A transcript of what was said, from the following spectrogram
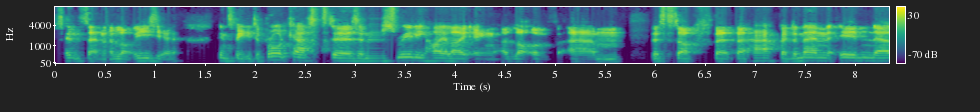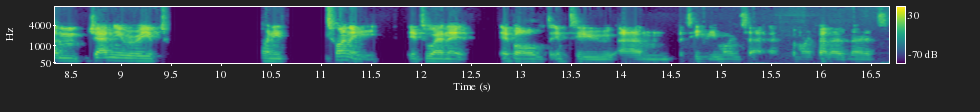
since then a lot easier in speaking to broadcasters and just really highlighting a lot of um, the stuff that, that happened. And then in um, January of 2020, it's when it evolved into um, the TV mindset for my fellow nerds.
